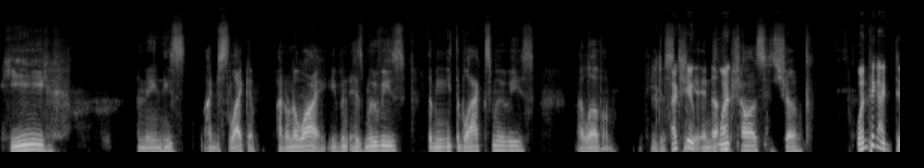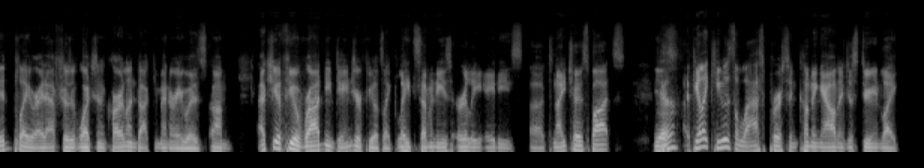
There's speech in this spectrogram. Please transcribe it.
he I mean, he's I just like him. I don't know why. Even his movies, the Meet the Blacks movies, I love him. He just Actually, he, and one- Upshaw's his show. One thing I did play right after watching the Carlin documentary was um, actually a few of Rodney Dangerfield's like late 70s, early 80s uh, Tonight Show spots. Yeah, I feel like he was the last person coming out and just doing like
